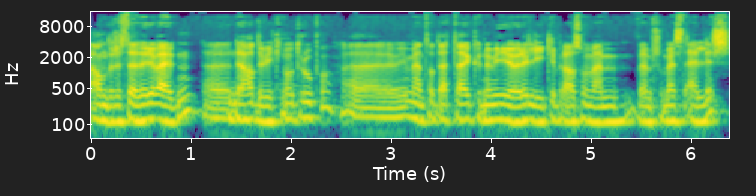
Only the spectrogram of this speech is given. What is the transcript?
andre steder i verden? Uh, det hadde vi ikke noe tro på. Vi mente at dette kunne vi gjøre like bra som hvem, hvem, som helst ellers,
